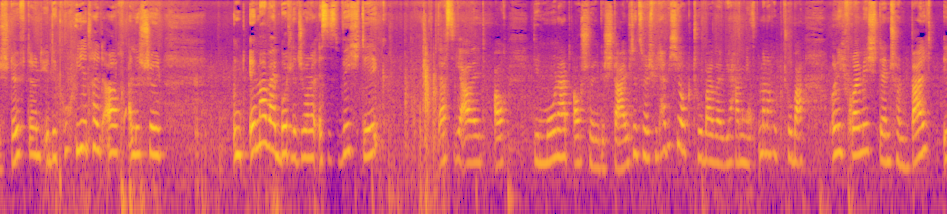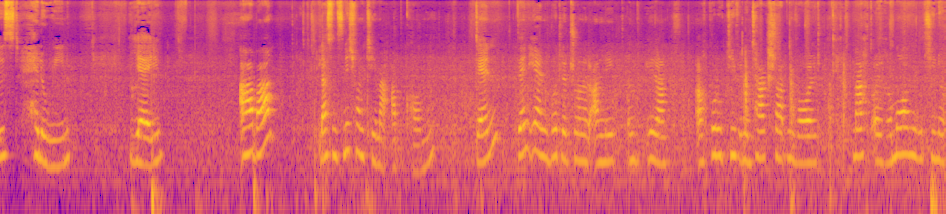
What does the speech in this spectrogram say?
Stifte und ihr dekoriert halt auch alles schön. Und immer beim Bullet Journal ist es wichtig, dass ihr halt auch den Monat auch schön gestaltet. Zum Beispiel habe ich hier Oktober, weil wir haben jetzt immer noch Oktober. Und ich freue mich, denn schon bald ist Halloween. Yay. Aber lasst uns nicht vom Thema abkommen. Denn wenn ihr ein Bullet Journal anlegt und ihr dann auch produktiv in den Tag starten wollt, macht eure Morgenroutine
